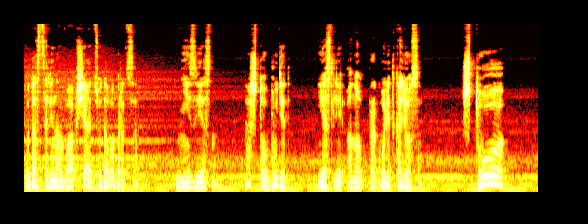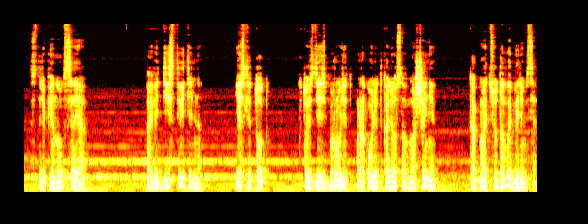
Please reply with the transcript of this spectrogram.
удастся ли нам вообще отсюда выбраться? Неизвестно. А что будет, если оно проколет колеса? Что? Встрепенулся я. А ведь действительно, если тот, кто здесь бродит, проколет колеса в машине, как мы отсюда выберемся?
